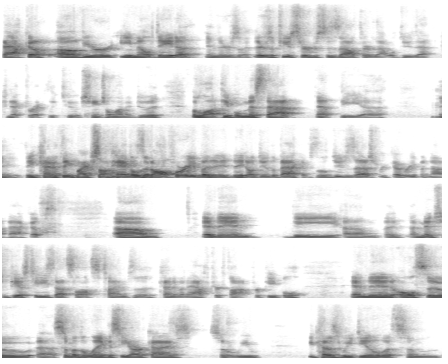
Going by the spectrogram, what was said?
backup of your email data. And there's a there's a few services out there that will do that, connect directly to Exchange Online and do it. But a lot of people miss that. That the uh, they, mm. they kind of think Microsoft handles it all for you, but they, they don't do the backups. They'll do disaster recovery, but not backups. Um, and then the um, I, I, mentioned PSTs. That's lots of times a kind of an afterthought for people, and then also uh, some of the legacy archives. So we, because we deal with some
